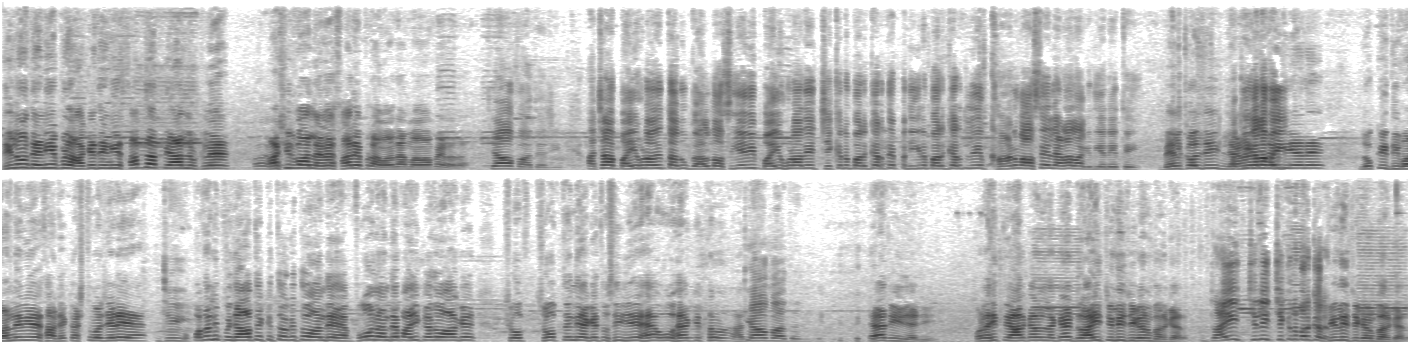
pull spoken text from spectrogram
ਦਿਲੋਂ ਦੇਣੀ ਹੈ ਬਣਾ ਕੇ ਦੇਣੀ ਹੈ ਸਭ ਦਾ ਪਿਆਰ ਲੁੱਟਣਾ ਹੈ ਆਸ਼ੀਰਵਾਦ ਲੈਣਾ ਸਾਰੇ ਭਰਾਵਾਂ ਦਾ ਮਾਵਾ ਭੈਣਾਂ ਦਾ। ਕੀ ਬਾਤ ਹੈ ਜੀ। ਅੱਛਾ ਬਾਈ ਹੁਣਾਂ ਦੇ ਤੁਹਾਨੂੰ ਗੱਲ ਦੱਸੀਏ ਵੀ ਬਾਈ ਹੁਣਾਂ ਦੇ ਚਿਕਨ 버ਗਰ ਤੇ ਪਨੀਰ 버ਗਰ ਲਈ ਖਾਣ ਵਾਸਤੇ ਲੈਣਾ ਲੱਗਦੀਆਂ ਨੇ ਇੱਥੇ। ਬਿਲਕੁਲ ਜੀ ਲੈਣਾ ਲੱਗਦੀਆਂ ਨੇ। ਲੋਕੀ دیਵਾਨੇ ਵੀ ਹੈ ਸਾਡੇ ਕਸਟਮਰ ਜਿਹੜੇ ਆ। ਉਹ ਪਤਾ ਨਹੀਂ ਪੰਜਾਬ ਦੇ ਕਿੱਥੋਂ ਕਿੱਥੋਂ ਆਉਂਦੇ ਆ। ਫੋਨ ਆਉਂਦੇ ਭਾਈ ਕਦੋਂ ਆ ਗਏ? ਸ਼ੋਪ ਸ਼ੋਪ ਤੇ ਨਹੀਂ ਆ ਗਏ ਤੁਸੀਂ ਇਹ ਹੈ ਉਹ ਹੈ ਕਿੱਥੋਂ? ਕੀ ਬਾਤ ਹੈ ਜੀ। ਇਹ ਚੀਜ਼ ਹੈ ਜੀ। ਹੁਣ ਅਸੀਂ ਤਿਆਰ ਕਰਨ ਲੱਗੇ ਡਰਾਈ ਚਿਲੀ ਚਿਕਨ 버ਗਰ ਡਰਾਈ ਚਿਲੀ ਚਿਕਨ 버ਗਰ ਚਿਲੀ ਚਿਕਨ 버ਗਰ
